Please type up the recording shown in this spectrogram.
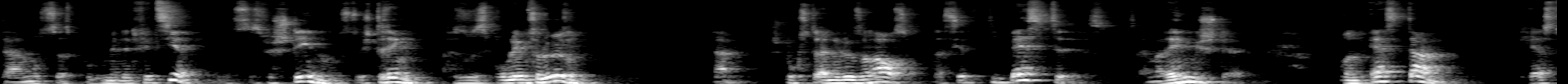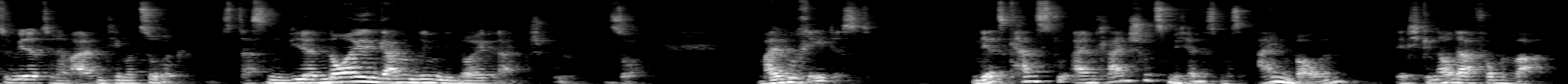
Dann musst du das Problem identifizieren, musst es verstehen, musst durchdringen, versuchst das Problem zu lösen. Dann spuckst du eine Lösung aus. Ob das jetzt die beste ist, sei mal dahingestellt. Und erst dann kehrst du wieder zu deinem alten Thema zurück muss das wieder neu in Gang bringen, die neue Gedankenspule. So, weil du redest. Und jetzt kannst du einen kleinen Schutzmechanismus einbauen, der dich genau davor bewahrt.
